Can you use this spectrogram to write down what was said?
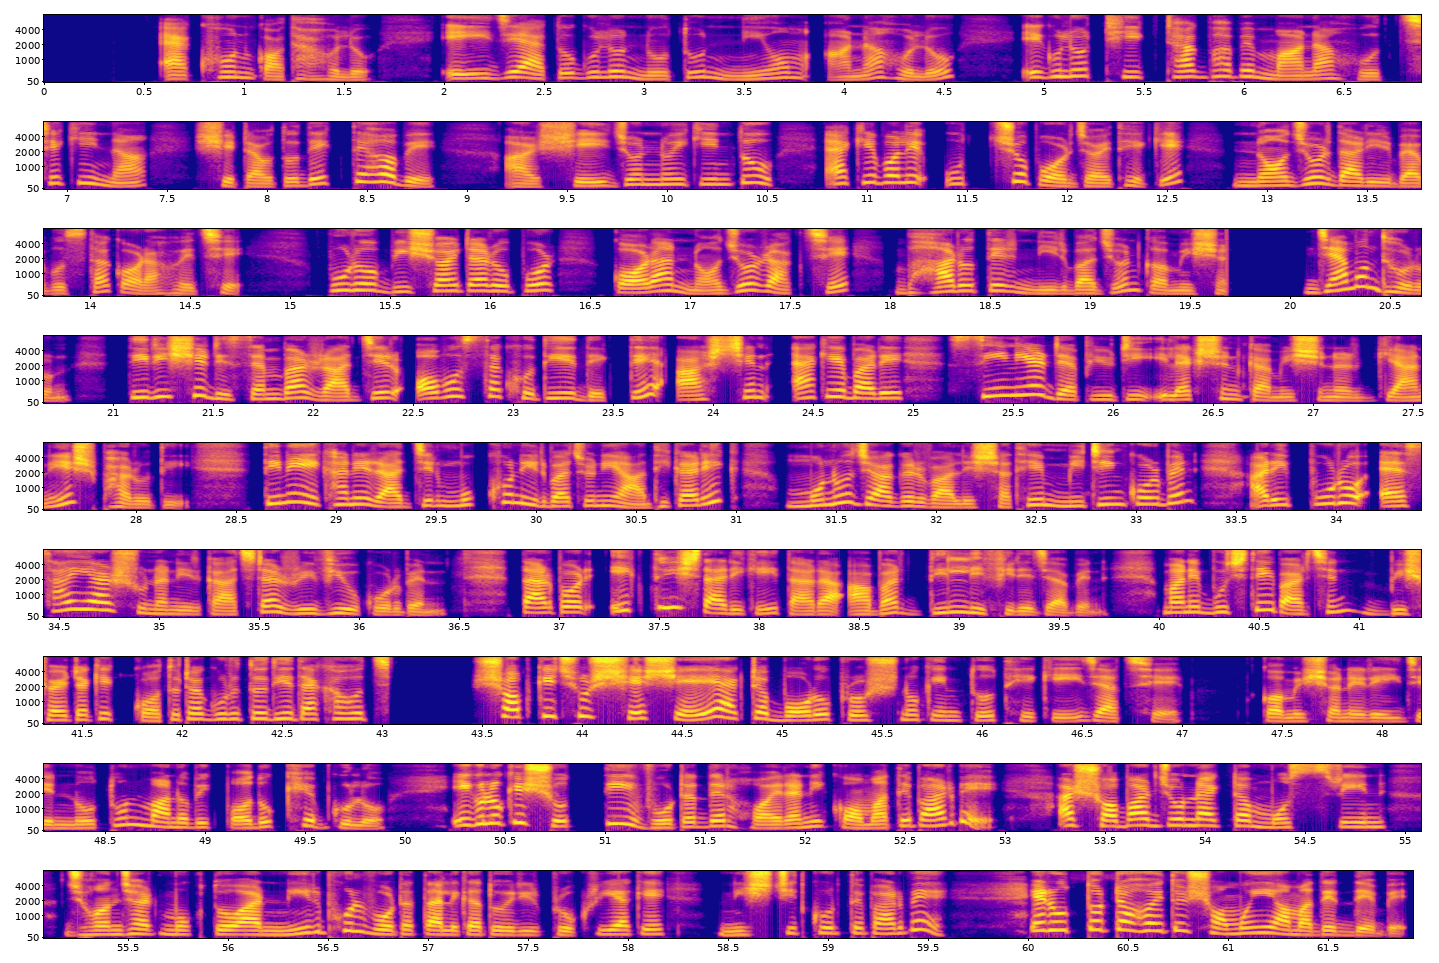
এখন কথা হলো, এই যে এতগুলো নতুন নিয়ম আনা হলো, এগুলো ঠিকঠাকভাবে মানা হচ্ছে কি না, সেটাও তো দেখতে হবে। আর সেই জন্যই কিন্তু একেবারে উচ্চ পর্যায় থেকে নজরদারির ব্যবস্থা করা হয়েছে। পুরো বিষয়টার ওপর কড়া নজর রাখছে ভারতের নির্বাচন কমিশন। যেমন ধরুন, তিরিশে ডিসেম্বর রাজ্যের অবস্থা খতিয়ে দেখতে আসছেন একেবারে senior deputy election commissioner Gyanesh Bharti. তিনি এখানে রাজ্যের মুখ্য নির্বাচনী আধিকারিক মনোজ আগরওয়ালের সাথে মিটিং করবেন আর এই পুরো এসআইআর শুনানির কাজটা রিভিউ করবেন। তারপর একত্রিশ তারিখেই তারা আবার দিল্লি ফিরে যাবেন। মানে বুঝতেই পারছেন বিষয়টাকে কতটা গুরুত্ব দিয়ে দেখা হচ্ছে। সবকিছুর শেষে একটা বড় প্রশ্ন কিন্তু থেকেই যাচ্ছে। কমিশনের এই যে নতুন মানবিক পদক্ষেপগুলো, এগুলো কি সত্যি ভোটারদের হয়রানি কমাতে পারবে? আর সবার জন্য একটা মসৃণ ঝঞ্ঝাটমুক্ত আর নির্ভুল ভোটার তালিকা তৈরির প্রক্রিয়াকে নিশ্চিত করতে পারবে? এর উত্তরটা হয়তো সময়ই আমাদের দেবে।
